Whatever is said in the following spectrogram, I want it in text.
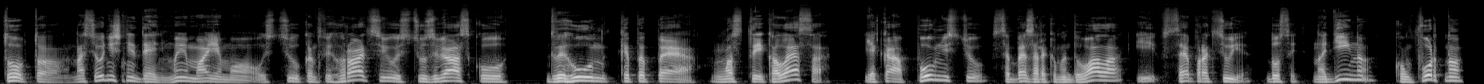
Тобто на сьогоднішній день ми маємо ось цю конфігурацію, ось цю зв'язку двигун, КПП, мости, колеса, яка повністю себе зарекомендувала і все працює досить надійно, комфортно,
